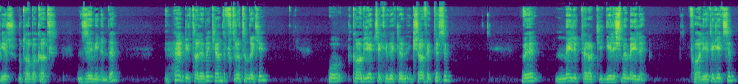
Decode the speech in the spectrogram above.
bir mutabakat zemininde her bir talebe kendi fıtratındaki o kabiliyet çekirdeklerini inkişaf ettirsin ve meylü terakki, gelişme meyli faaliyete geçsin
